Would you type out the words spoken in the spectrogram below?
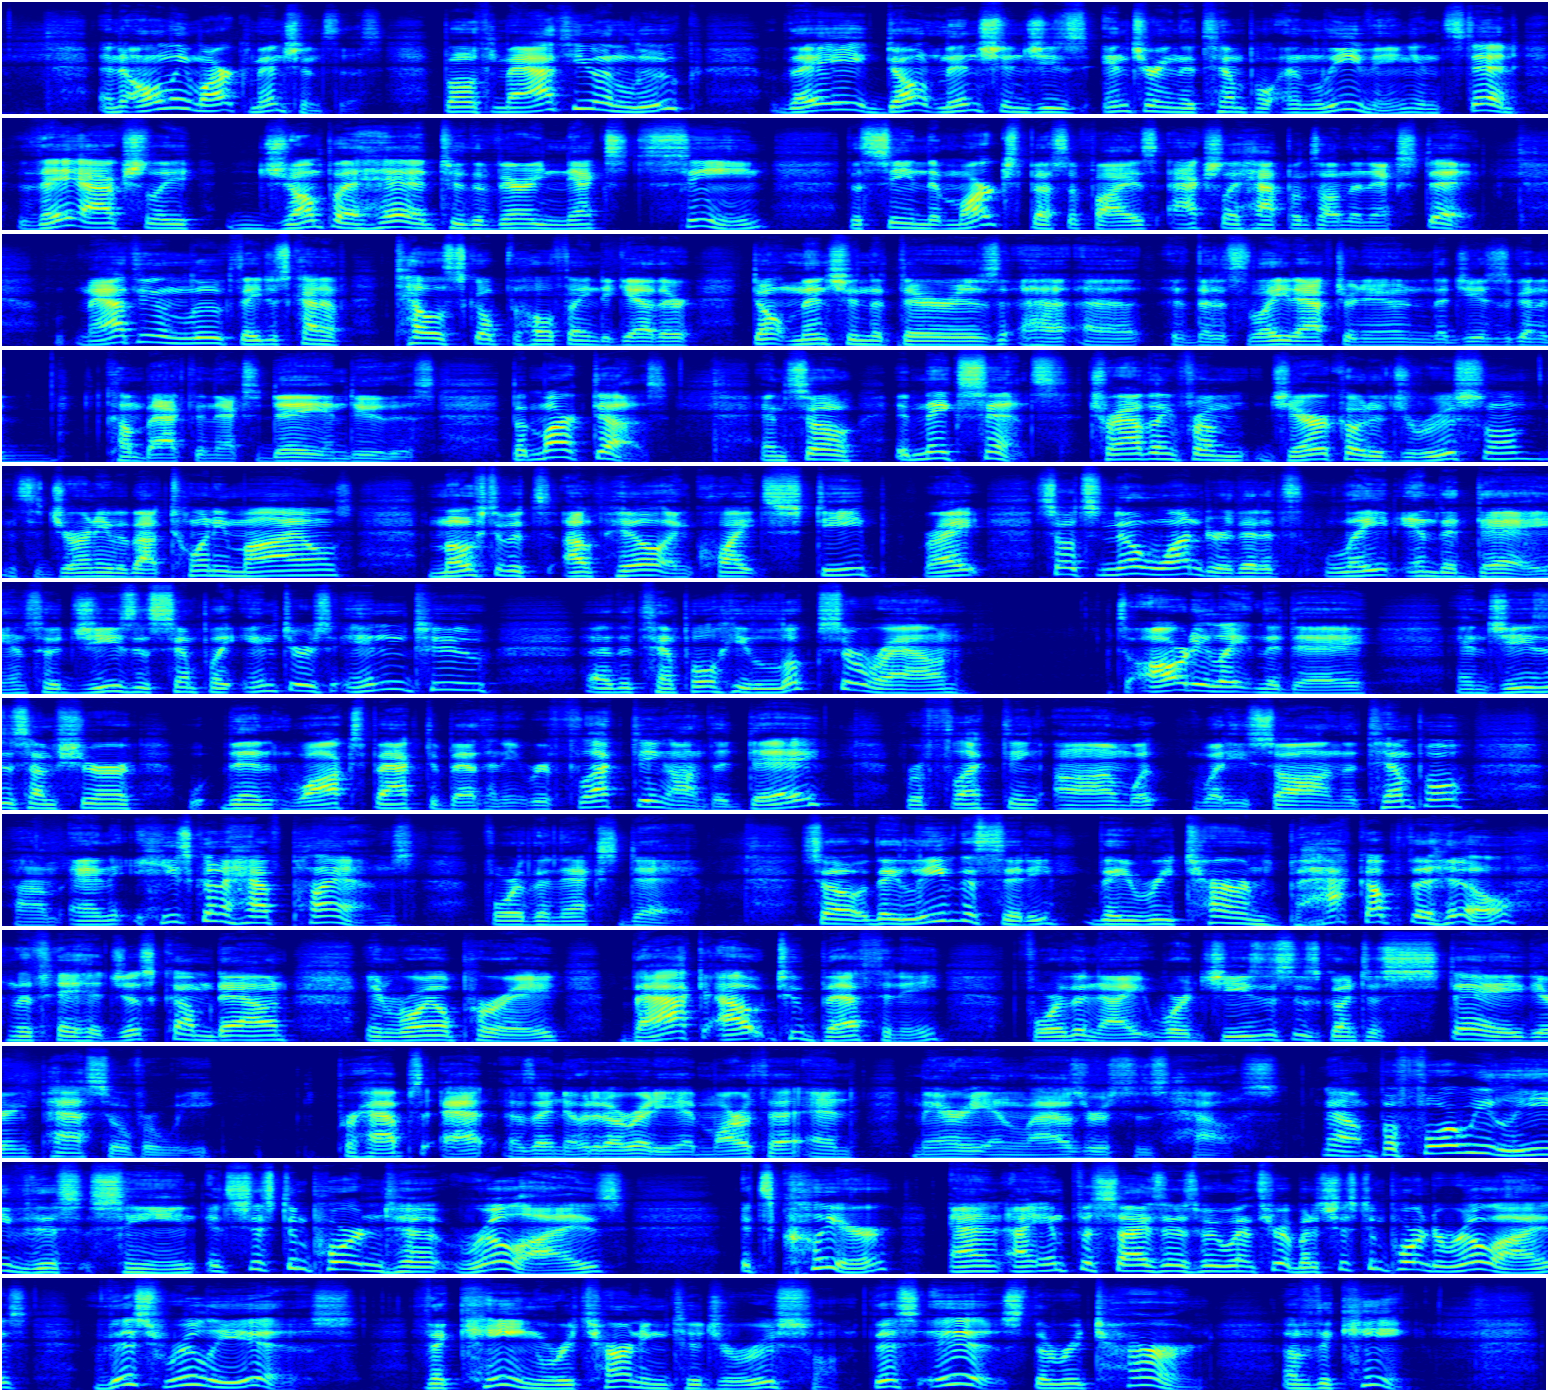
And only Mark mentions this. Both Matthew and Luke, they don't mention Jesus entering the temple and leaving. Instead, they actually jump ahead to the very next scene. The scene that Mark specifies actually happens on the next day. Matthew and Luke, they just kind of telescope the whole thing together. Don't mention that there is a, a, that it's late afternoon, that Jesus is going to come back the next day and do this. But Mark does. And so it makes sense. Traveling from Jericho to Jerusalem, it's a journey of about 20 miles. Most of it's uphill and quite steep, right? So it's no wonder that it's late in the day. And so Jesus simply enters into uh, the temple. He looks around it's already late in the day, and Jesus, I'm sure, then walks back to Bethany, reflecting on the day, reflecting on what, what he saw in the temple, um, and he's going to have plans for the next day. So they leave the city, they return back up the hill that they had just come down in royal parade, back out to Bethany for the night where Jesus is going to stay during Passover week perhaps at, as I noted already, at Martha and Mary and Lazarus's house. Now, before we leave this scene, it's just important to realize it's clear, and I emphasized it as we went through it, but it's just important to realize this really is the king returning to Jerusalem. This is the return of the king.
